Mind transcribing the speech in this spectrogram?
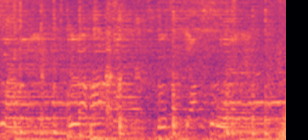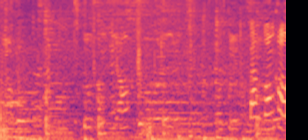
บางกล้องเขา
